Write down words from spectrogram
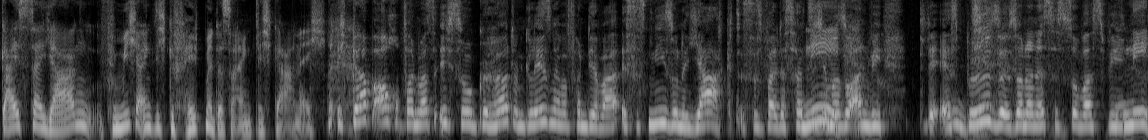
Geisterjagen, für mich eigentlich gefällt mir das eigentlich gar nicht. Ich glaube auch, von was ich so gehört und gelesen habe von dir, war, ist es nie so eine Jagd. Es ist, weil das hört sich Nee. immer so an wie, der ist böse, sondern es ist sowas wie, Nee,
